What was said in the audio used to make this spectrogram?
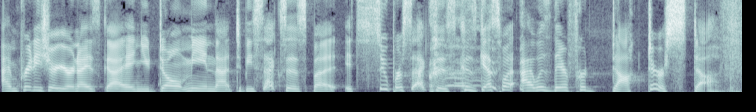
I'm pretty sure you're a nice guy and you don't mean that to be sexist, but it's super sexist because guess what? I was there for doctor stuff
